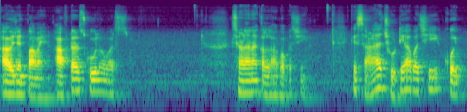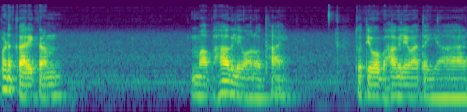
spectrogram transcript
આયોજન પામે આફ્ટર સ્કૂલ અવર્સ શાળાના કલાકો પછી કે શાળા છૂટ્યા પછી કોઈ પણ કાર્યક્રમમાં ભાગ લેવાનો થાય તો તેઓ ભાગ લેવા તૈયાર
